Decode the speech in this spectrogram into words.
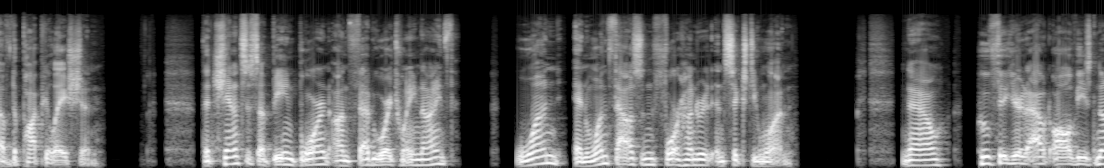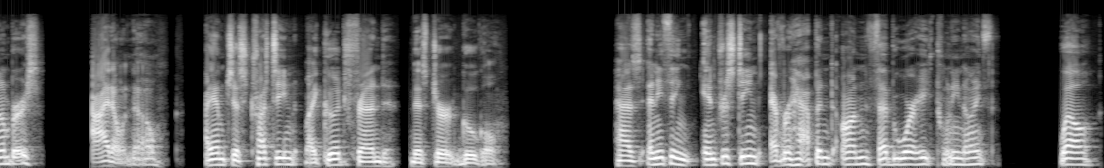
of the population. The chances of being born on February 29th? 1 in 1,461. Now, who figured out all these numbers? I don't know. I am just trusting my good friend, Mr. Google. Has anything interesting ever happened on February 29th? Well,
